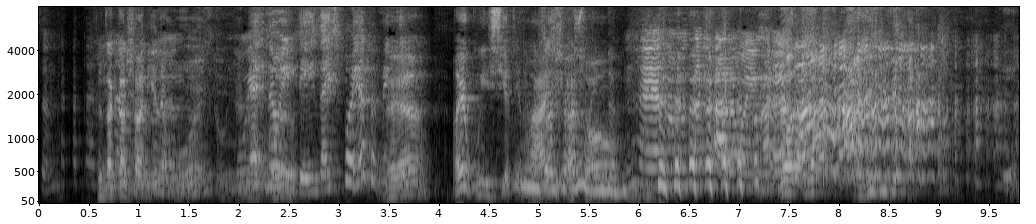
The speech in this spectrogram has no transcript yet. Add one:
Santa Catarina. Santa Catarina, jogando. muito, entendeu? É, não, e tem da Espanha também. É. Ah, eu conhecia Não demais o pessoal. ainda. É, não nos acharam ainda. A gente,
